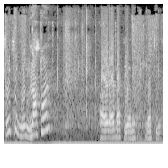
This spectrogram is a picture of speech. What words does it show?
Drink some minis. Knocked one. Alright, I got the other. I got the other.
